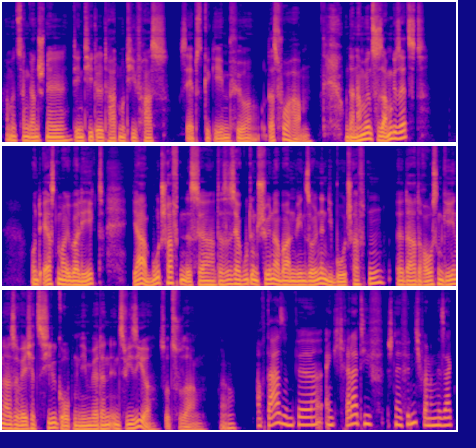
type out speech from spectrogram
haben wir uns dann ganz schnell den Titel Tatmotiv Hass selbst gegeben für das Vorhaben. Und dann haben wir uns zusammengesetzt und erstmal überlegt, ja, Botschaften ist ja, das ist ja gut und schön, aber an wen sollen denn die Botschaften äh, da draußen gehen? Also welche Zielgruppen nehmen wir denn ins Visier sozusagen? Ja auch da sind wir eigentlich relativ schnell fündig geworden und gesagt,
